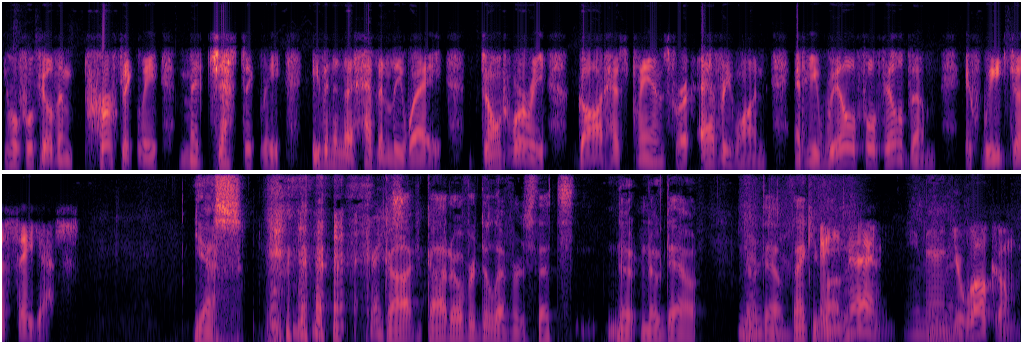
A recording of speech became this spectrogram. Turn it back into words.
He will fulfill them perfectly, majestically, even in a heavenly way. Don't worry. God has plans for everyone, and he will fulfill them if we just say yes. Yes. God God over delivers. That's no no doubt. No, no doubt. doubt. Thank you, Father. Amen. Amen. You're welcome.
